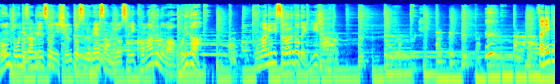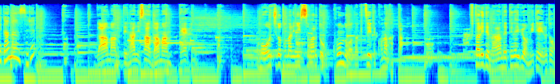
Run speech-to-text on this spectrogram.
本当に残念そうにシュンとする姉さんの様子に困るのは俺だ。隣に座るのでいいじゃん。うん。それで我慢する。我慢って何さ我慢ってもう一度隣に座ると今度は抱きついてこなかった。二人で並んでテレビを見ていると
